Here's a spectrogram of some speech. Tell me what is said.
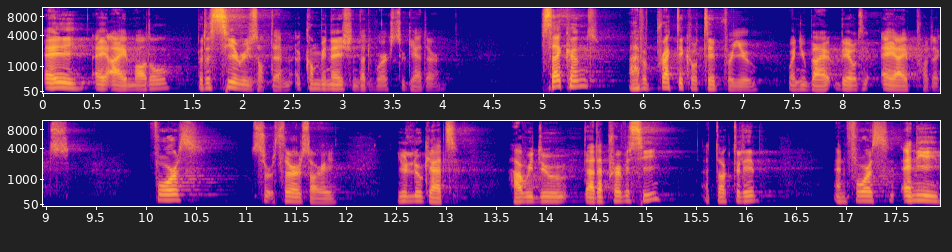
a AI model, but a series of them, a combination that works together. Second, I have a practical tip for you when you buy, build AI products. Fourth, third, sorry, you look at how we do data privacy at Doctolib. And fourth, any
